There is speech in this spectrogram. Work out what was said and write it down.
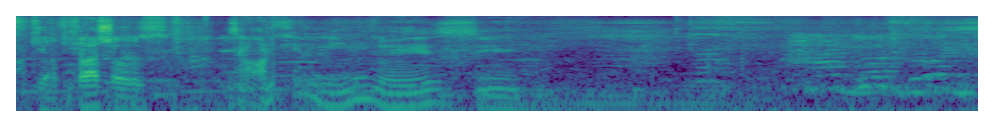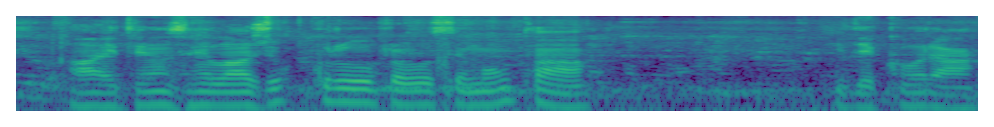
Aqui, ó, que ela? Olha que lindo esse. E tem uns relógios cru pra você montar e decorar.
